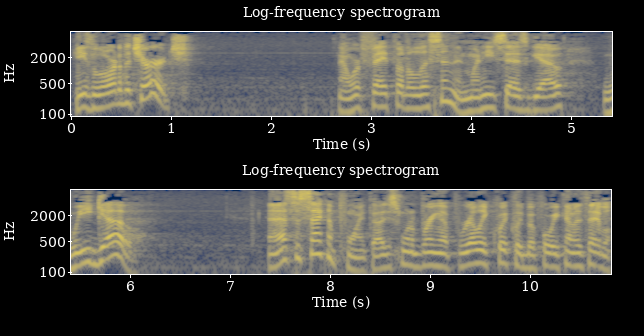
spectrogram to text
He's Lord of the church. Now we're faithful to listen, and when He says go, we go. And that's the second point that I just want to bring up really quickly before we come to the table.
